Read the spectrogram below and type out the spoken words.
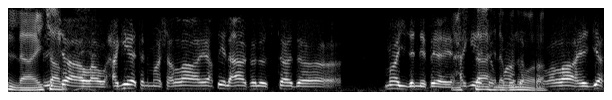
الله إن إن شاء الله. شاء الله. وحقيقة ما شاء الله يعطيه العافية الأستاذ آه، ماجد النفيعي. حقيقة. قصر. والله جاء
